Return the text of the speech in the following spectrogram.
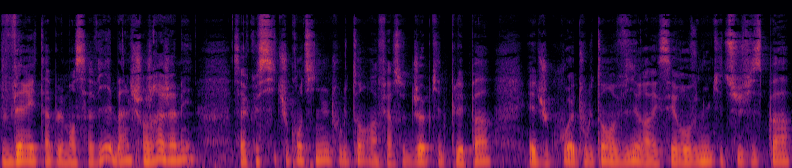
véritablement sa vie, eh ben elle ne changera jamais. C'est-à-dire que si tu continues tout le temps à faire ce job qui ne te plaît pas, et du coup à tout le temps vivre avec ces revenus qui ne te suffisent pas,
